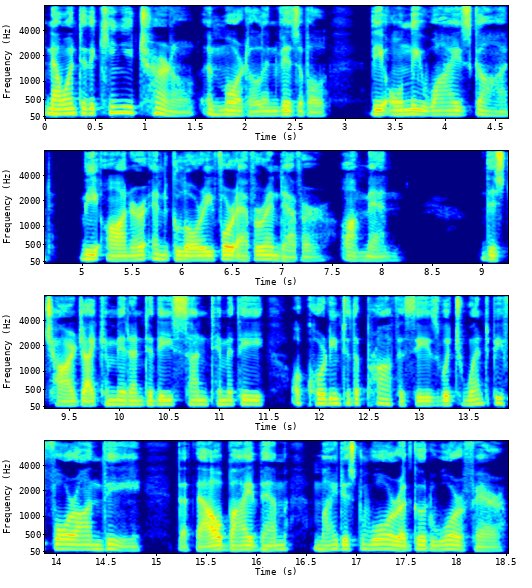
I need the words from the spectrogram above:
Now unto the King eternal, immortal, invisible, the only wise God, be honor and glory for ever and ever. Amen. This charge I commit unto thee, son Timothy, according to the prophecies which went before on thee, that thou by them mightest war a good warfare,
